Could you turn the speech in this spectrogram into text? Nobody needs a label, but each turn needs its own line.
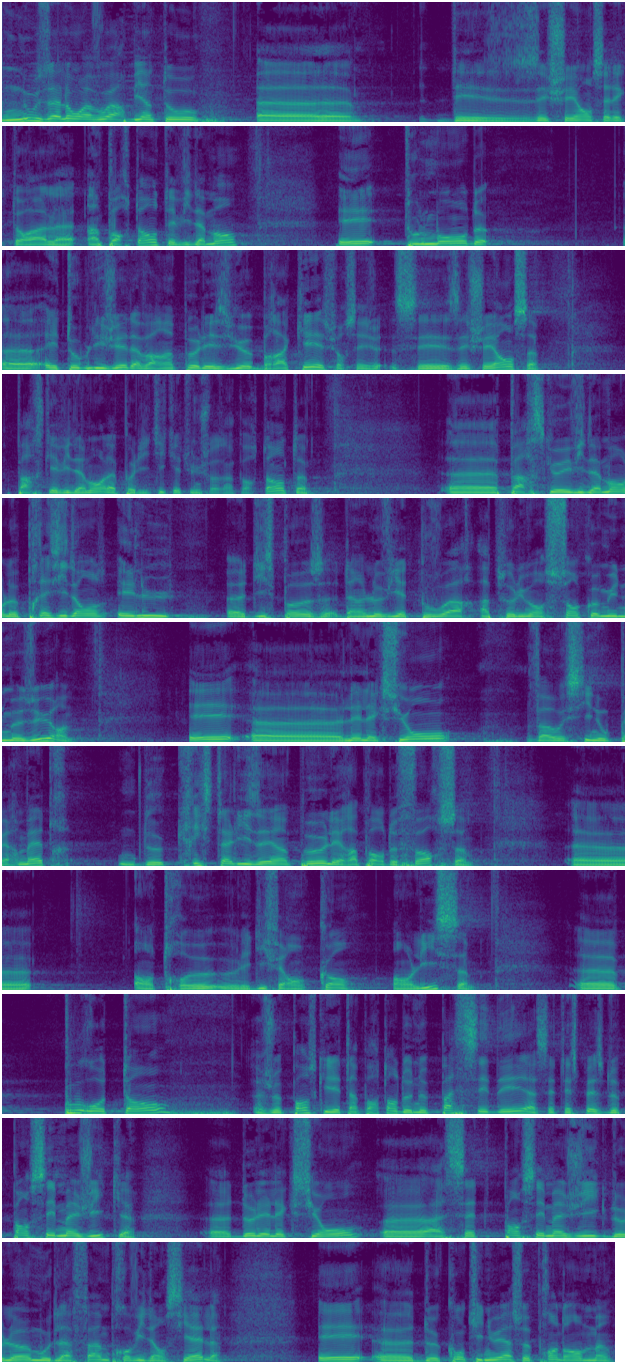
nous allons avoir bientôt des échéances électorales importantes, évidemment, et tout le monde est obligé d'avoir un peu les yeux braqués sur ces, ces échéances, parce qu'évidemment, la politique est une chose importante. Euh, parce que évidemment le président élu euh, dispose d'un levier de pouvoir absolument sans commune mesure, et euh, l'élection va aussi nous permettre de cristalliser un peu les rapports de force entre les différents camps en lice. pour autant, je pense qu'il est important de ne pas céder à cette espèce de pensée magique euh, de l'élection euh, à cette pensée magique de l'homme ou de la femme providentielle et euh, de continuer à se prendre en main.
